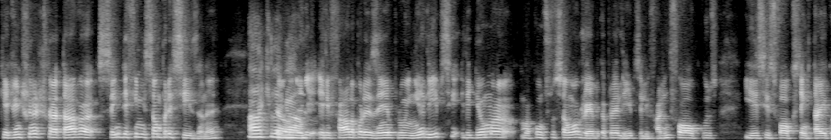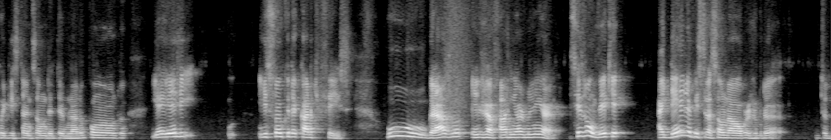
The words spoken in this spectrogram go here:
que a gente antes tratava sem definição precisa, né? Ah, que então, legal. Então, ele, ele fala, por exemplo, em elipse, ele deu uma, uma construção algébrica para elipse, ele fala em focos, e esses focos têm que estar equidistantes a um determinado ponto. E aí ele. Isso foi o que o Descartes fez. O Grasman, ele já fala em ordem linear. Vocês vão ver que a ideia de abstração da obra do,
